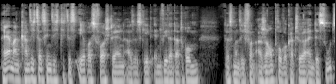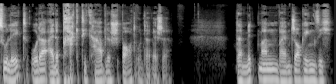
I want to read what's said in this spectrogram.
Naja, man kann sich das hinsichtlich des Eros vorstellen. Also es geht entweder darum, dass man sich von Agent Provocateur ein Dessous zulegt oder eine praktikable Sportunterwäsche, damit man beim Jogging sich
